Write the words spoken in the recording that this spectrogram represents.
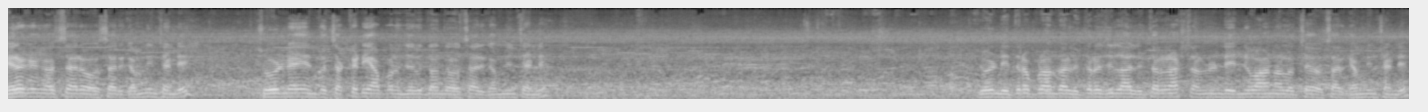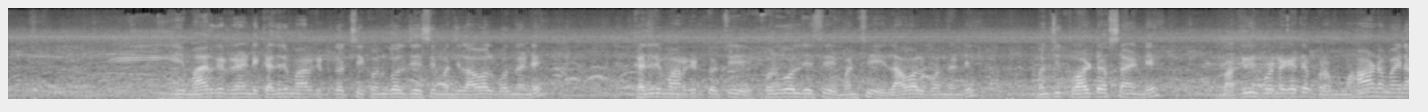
ఏ రకంగా వచ్చారో ఒకసారి గమనించండి. చూడండి ఎంత చక్కటి వ్యాపారం జరుగుతుందో ఒకసారి గమనించండి. చూడండి ఇతర ప్రాంతాలు ఇతర జిల్లాలు ఇతర రాష్ట్రాల నుండి ఎన్ని వాహనాలు వచ్చాయో ఒకసారి గమనించండి. ఈ మార్కెట్ రండి కదిరి మార్కెట్కి వచ్చి కొనుగోలు చేసి మంచి లాభాలు పొందండి. కదిరి మార్కెట్కి వచ్చి కొనుగోలు చేసి మంచి లాభాలు పొందండి. మంచి క్వాలిటీ వస్తాయండి. బక్రీద్ పండుగ అయితే బ్రహ్మాండమైన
